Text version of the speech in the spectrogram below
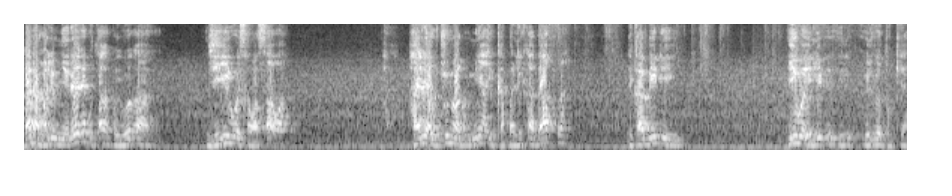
baada ya Mwalimu Nyerere kutaka kuiweka nchi hii iwe sawasawa, hali ya uchumi wa dunia ikabadilika ghafla, ikabidi iwe ilivyo- ilivyo- ilivyotokea.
